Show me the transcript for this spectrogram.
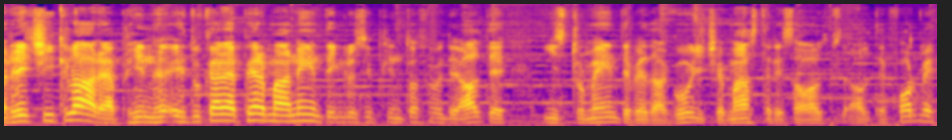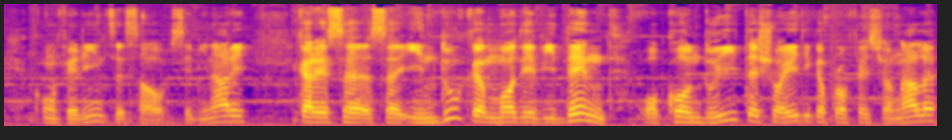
reciclarea, prin educarea permanentă, inclusiv prin tot felul de alte instrumente pedagogice, mastere sau alte, alte forme, conferințe sau seminarii, care să, să inducă în mod evident o conduită și o etică profesională,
